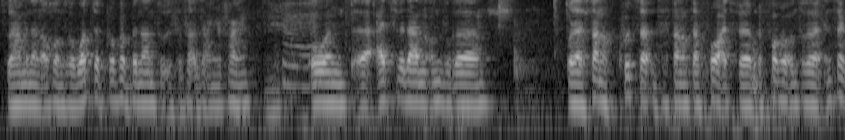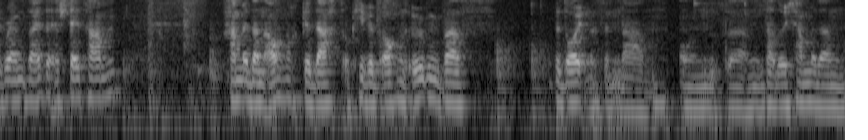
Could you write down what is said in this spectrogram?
so haben wir dann auch unsere WhatsApp-Gruppe benannt, so ist das alles angefangen. Mhm. Und äh, als wir dann unsere, oder das war noch kurz, da- das war noch davor, als wir, bevor wir unsere Instagram-Seite erstellt haben, haben wir dann auch noch gedacht, okay, wir brauchen irgendwas Bedeutendes im Namen. Und ähm, dadurch haben wir dann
